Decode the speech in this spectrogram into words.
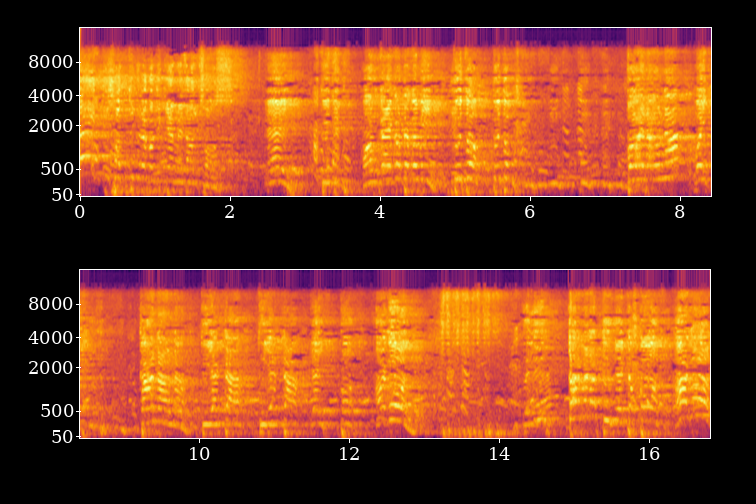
এই তুই সব কিছু রেখো তুই কেমনে জানছস। এই তুই যে অঙ্কায় কথা কবি তুই তো তুই তো বয় নাও না ওই কান নাও না তুই একটা তুই একটা এই কি বলি? তার মানে তুই একটা পাগল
